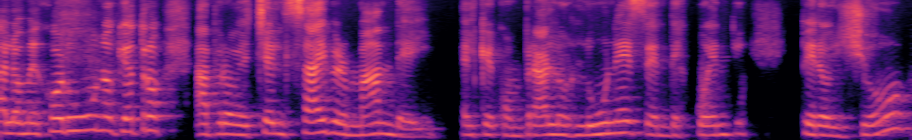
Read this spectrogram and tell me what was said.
A lo mejor uno que otro aproveché el Cyber Monday, el que compra los lunes en descuento, pero yo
